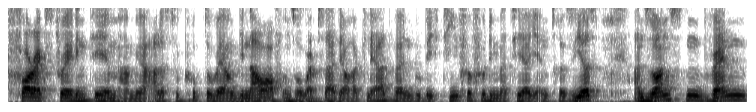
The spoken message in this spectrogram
Forex-Trading-Themen, haben wir alles zu Kryptowährungen genau auf unserer Webseite auch erklärt, wenn du dich tiefer für die Materie interessierst. Ansonsten, wenn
